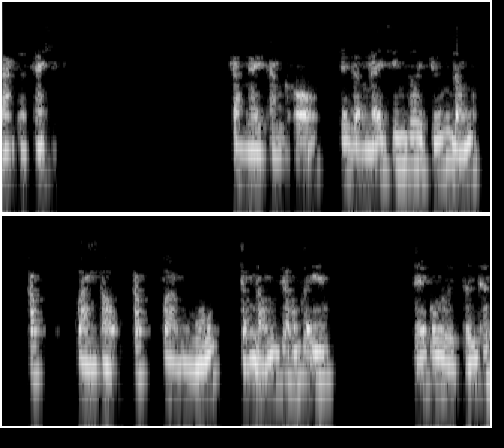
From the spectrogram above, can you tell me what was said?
Đạt được cái càng ngày càng khổ. Cho gần đây xin tôi chuyển động khắp toàn cầu khắp toàn vũ, chấn động cho không có yên. Để con người tự thức,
